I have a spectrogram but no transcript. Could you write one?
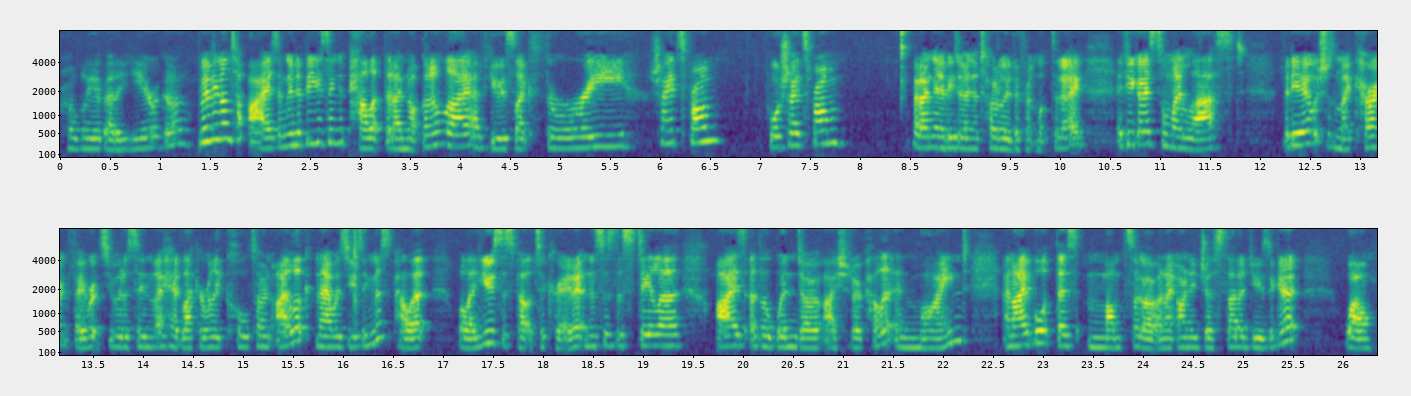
probably about a year ago. Moving on to eyes, I'm going to be using a palette that I'm not going to lie, I've used like three shades from, four shades from, but I'm going to be doing a totally different look today. If you guys saw my last video, which was my current favourites, you would have seen that I had like a really cool tone eye look and I was using this palette, well I used this palette to create it and this is the Stila Eyes Are The Window eyeshadow palette in Mind and I bought this months ago and I only just started using it. Well,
